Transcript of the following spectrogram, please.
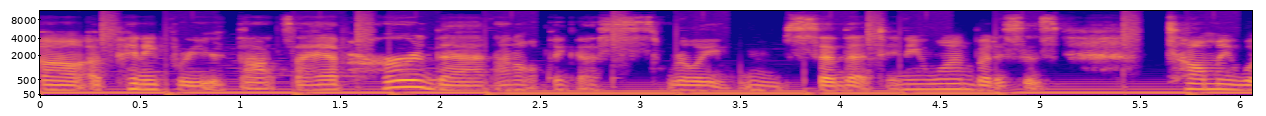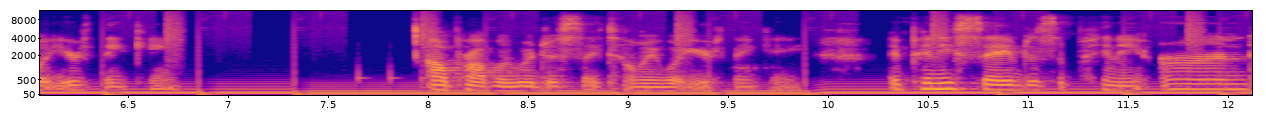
Uh, a penny for your thoughts. I have heard that. I don't think I really mm, said that to anyone, but it says, tell me what you're thinking. I'll probably would just say, tell me what you're thinking. A penny saved is a penny earned.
